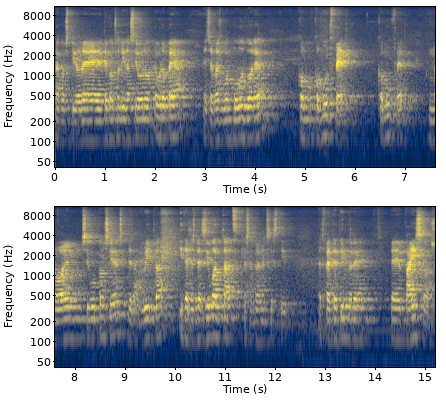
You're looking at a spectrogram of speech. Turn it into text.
la de, de consolidació europea, els joves ho han pogut veure com, com un fet, com un fet. No hem sigut conscients de la lluita i de les desigualtats que sempre han existit. El fet de tindre eh, països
